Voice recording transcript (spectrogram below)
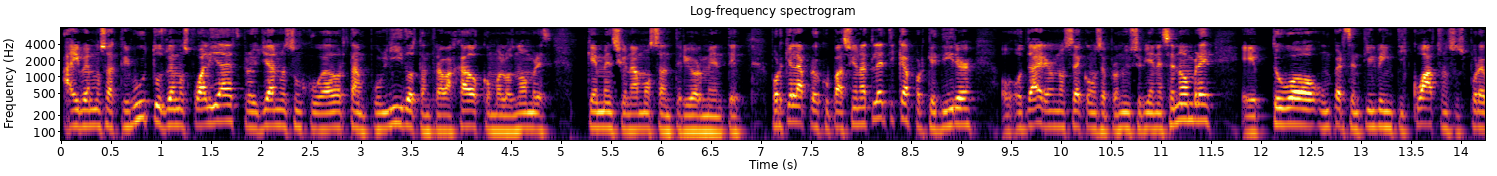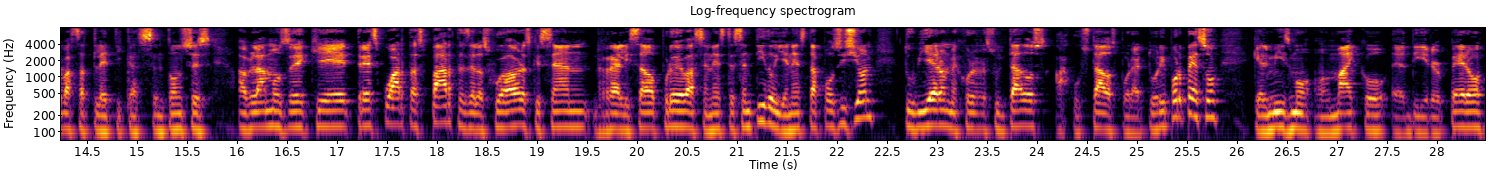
ahí vemos atributos, vemos cualidades, pero ya no es un jugador tan pulido, tan trabajado como los nombres que mencionamos anteriormente. ¿Por qué la preocupación atlética? Porque Dieter, o, Dieter, no sé cómo se pronuncia bien ese nombre, eh, tuvo un percentil 24 en sus pruebas atléticas. Entonces, hablamos de que tres cuartas partes de los jugadores que se han realizado pruebas en este sentido y en esta posición tuvieron mejores resultados ajustados por altura y por peso que el mismo Michael eh, Dieter. Pero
